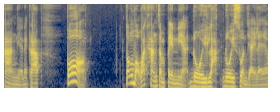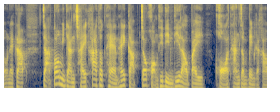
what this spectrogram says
ทางเนี่ยนะครับ ก็ ต้องบอกว่าทางจำเป็นเนี่ยโดยหลักโดยส่วนใหญ่แล้วนะครับ จะต้องมีการใช้ค่าทดแทนให้กับเจ้าของที่ดินที่เราไปขอทางจำเป็นกับเขา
